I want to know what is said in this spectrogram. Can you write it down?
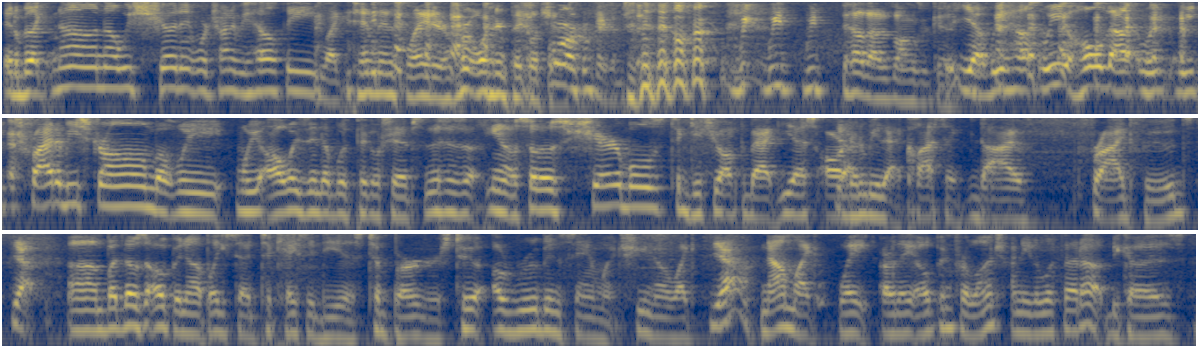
it'll be like, "No, no, we shouldn't. We're trying to be healthy." Like ten minutes later, we're ordering pickle chips. pickle chips. we, we, we held out as long as we could. Yeah, we we hold out. We, we try to be strong, but we we always end up with pickle chips. This is a, you know so those shareables to get you off the back. Yes, are Yeah. going to be that classic dive fried foods. Yeah. Um, but those open up, like you said, to quesadillas, to burgers, to a Reuben sandwich. You know, like Yeah. now I'm like, wait, are they open for lunch? I need to look that up because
